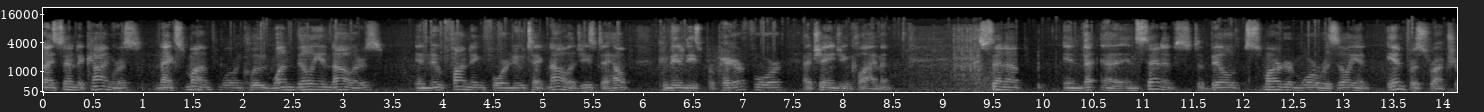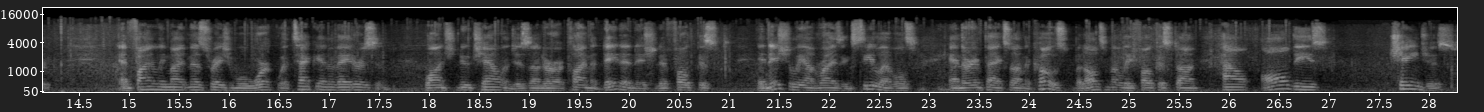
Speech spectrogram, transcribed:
I send to Congress next month will include $1 billion in new funding for new technologies to help communities prepare for a changing climate, set up uh, incentives to build smarter, more resilient infrastructure, and finally, my administration will work with tech innovators and launched new challenges under our climate data initiative focused initially on rising sea levels and their impacts on the coast, but ultimately focused on how all these changes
